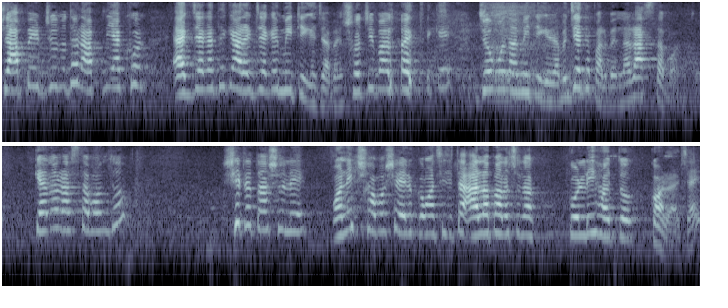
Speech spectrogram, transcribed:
চাপের জন্য ধর আপনি এখন এক জায়গা থেকে আরেক জায়গায় মিটিংয়ে যাবেন। সচিবালয় থেকে যমুনা মিটিংয়ে যাবেন। যেতে পারবেন না, রাস্তা বন্ধ। কেন রাস্তা বন্ধ? সেটা তো আসলে অনেক সমস্যা এরকম আছে যেটা আলাপ আলোচনা করলেই হয়তো করা যায়।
